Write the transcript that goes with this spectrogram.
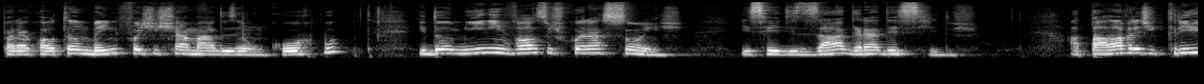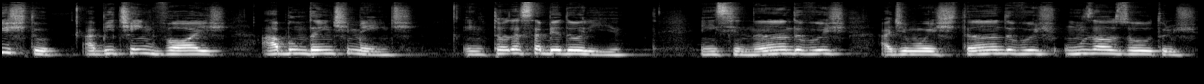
para a qual também fostes chamados em um corpo, e domine em vossos corações, e sedes agradecidos. a palavra de Cristo habite em vós abundantemente, em toda sabedoria, ensinando-vos, admoestando-vos uns aos outros,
